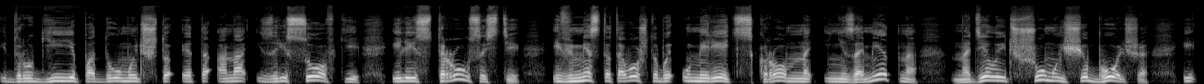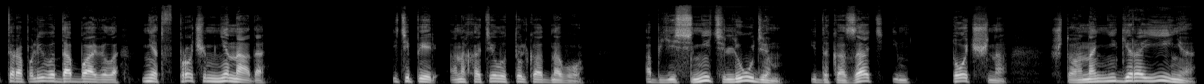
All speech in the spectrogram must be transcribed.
и другие подумают, что это она из рисовки или из трусости, и вместо того, чтобы умереть скромно и незаметно, наделает шуму еще больше, и торопливо добавила «Нет, впрочем, не надо». И теперь она хотела только одного — объяснить людям и доказать им точно — что она не героиня,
